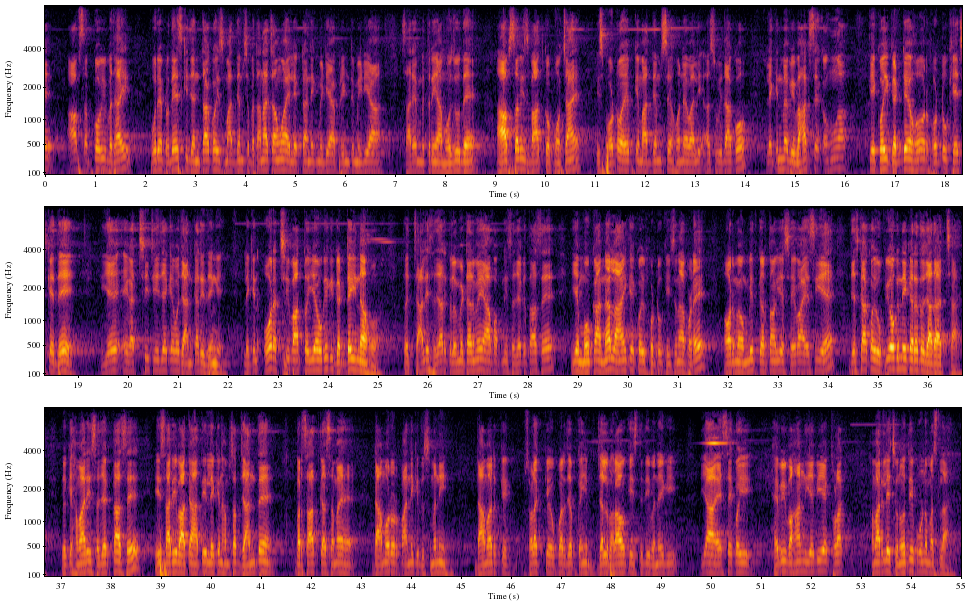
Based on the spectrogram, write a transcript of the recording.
आप सबको भी बधाई। पूरे प्रदेश की जनता को इस माध्यम से बताना चाहूँगा, इलेक्ट्रॉनिक मीडिया, प्रिंट मीडिया, सारे मित्र यहाँ मौजूद हैं। आप सब इस बात को पहुँचाएँ। इस फ़ोटो ऐप के माध्यम से होने वाली असुविधा को, लेकिन मैं विभाग से कहूँगा कि कोई गड्ढे हो और फ़ोटो खींच के दे, ये एक अच्छी चीज़ है कि वो जानकारी देंगे। लेकिन और अच्छी बात तो ये होगी कि गड्ढे ही ना हो। तो चालीस हज़ार किलोमीटर में आप अपनी सजगता से ये मौका न लाएँ कि कोई फ़ोटो खींचना पड़े। और मैं उम्मीद करता हूँ ये सेवा ऐसी है, जिसका कोई उपयोग नहीं करे तो ज़्यादा अच्छा है। क्योंकि हमारी सजगता से ये सारी बातें आती है, लेकिन हम सब जानते हैं, बरसात का समय है, डामर और पानी की दुश्मनी है। डामर के सड़क के ऊपर जब कहीं जल भराव की स्थिति बनेगी, या ऐसे कोई हैवी वाहन, ये भी एक थोड़ा हमारे लिए चुनौतीपूर्ण मसला है।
